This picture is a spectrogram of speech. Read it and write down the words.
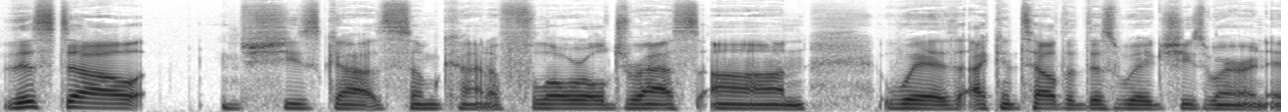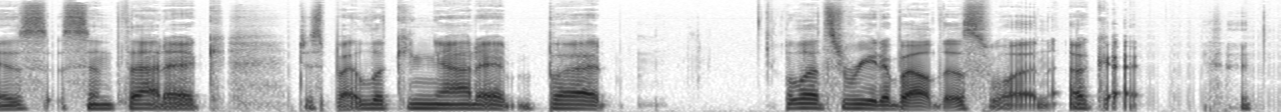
This doll she's got some kind of floral dress on with I can tell that this wig she's wearing is synthetic just by looking at it, but let's read about this one. Okay.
